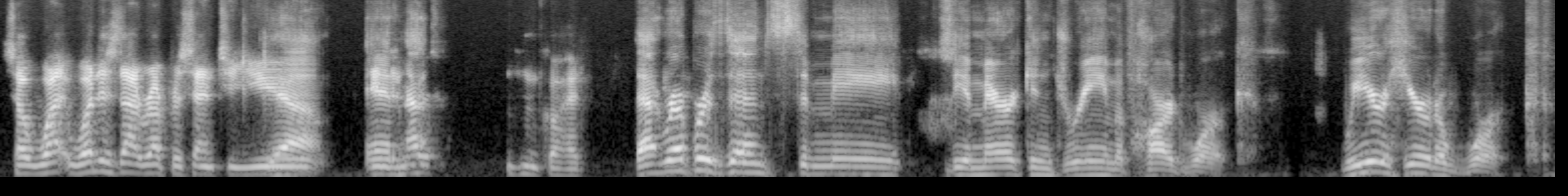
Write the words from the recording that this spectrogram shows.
So what what does that represent to you? Yeah. And that, Mhm, Go ahead. that represents to me the American dream of hard work. We are here to work.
